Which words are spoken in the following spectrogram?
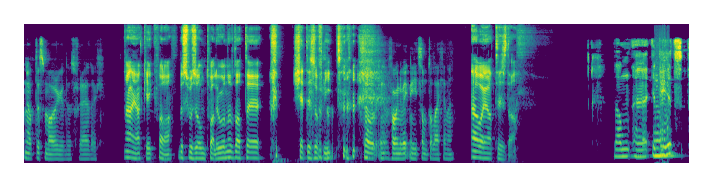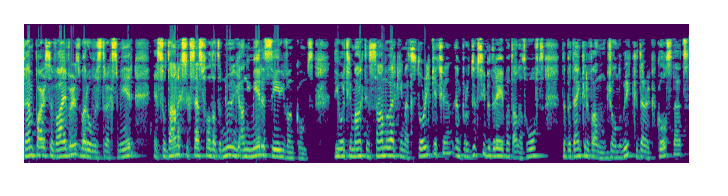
Ja, het is morgen, dus vrijdag. Ah ja, kijk, voilà. Dus we zullen het wel horen of dat eh, shit is of niet. Zo, eh, volgende week nog iets om te lachen, hè. oh ja, het is dat. Dan eh indie hit Vampire Survivors, waarover straks meer, is zodanig succesvol dat er nu een geanimeerde serie van komt. Die wordt gemaakt in samenwerking met Story Kitchen, een productiebedrijf met aan het hoofd de bedenker van John Wick, Derek Kolstad.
